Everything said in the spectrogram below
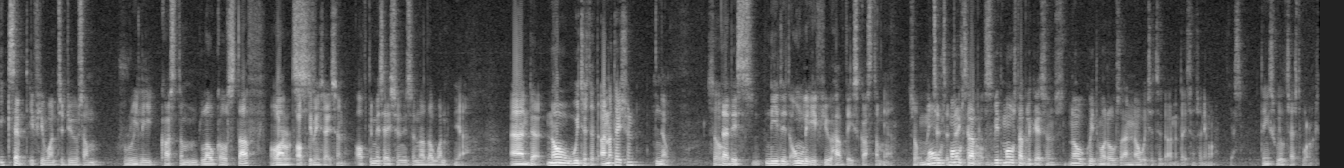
except if you want to do some really custom local stuff. or optimization. Optimization is another one. Yeah, and uh, no widgetset annotation. No, So that is needed only if you have these custom. yeah. So most, most with most applications, no GWT models and no widgetset annotations anymore. Yes. Things will just work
